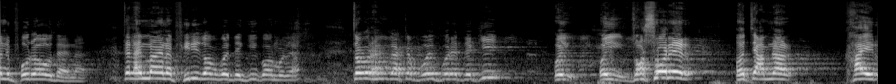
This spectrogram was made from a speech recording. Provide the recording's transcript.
এনে ফোরাও দেয় না। তাহলে আমি মানে ফ্রি জব করে দেখি কর্মরা তখন আমি একটা বই পড়ে দেখি, ওই ওই যশোরের হচ্ছে আপনার খায়ের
